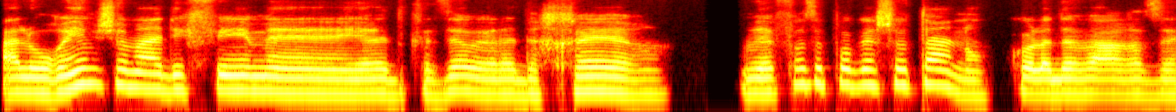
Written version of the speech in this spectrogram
על הורים שמעדיפים אה, ילד כזה או ילד אחר, ואיפה זה פוגש אותנו, כל הדבר הזה?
